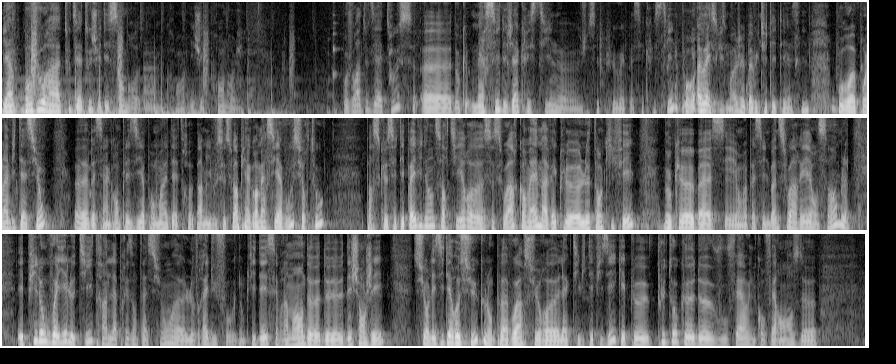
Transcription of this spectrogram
Bien, bonjour à toutes et à tous. Je vais descendre dans l'écran et je vais prendre. Bonjour à toutes et à tous. Euh, donc, merci déjà, Christine. euh, je ne sais plus où est passée Christine. Pour... Ah ouais, excuse-moi, je n'avais pas vu que tu t'étais assise. Pour, euh, pour l'invitation. Bah, c'est un grand plaisir pour moi d'être parmi vous ce soir. Puis un grand merci à vous surtout, parce que c'était pas évident de sortir euh, ce soir quand même avec le, temps qu'il fait. Donc, euh, bah, on va passer une bonne soirée ensemble. Et puis, donc, vous voyez le titre hein, de la présentation, euh, Le vrai du faux. Donc, l'idée, c'est vraiment d'échanger sur les idées reçues que l'on peut avoir sur l'activité physique. Et plutôt que de vous faire une conférence de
